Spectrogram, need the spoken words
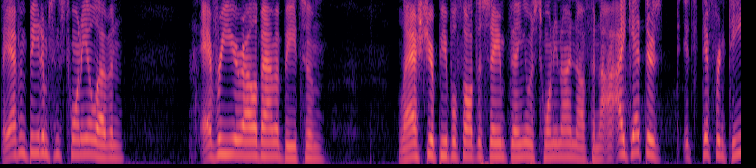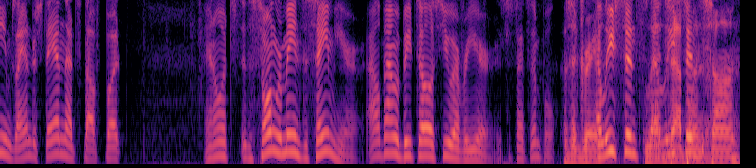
They haven't beat them since 2011. Every year Alabama beats them. Last year people thought the same thing. It was 29 nothing. I, I get there's it's different teams. I understand that stuff, but you know, it's the song remains the same here. Alabama beats LSU every year. It's just that simple. That's a great At least since Led at least Zeppelin since, song.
